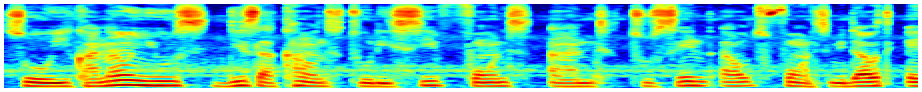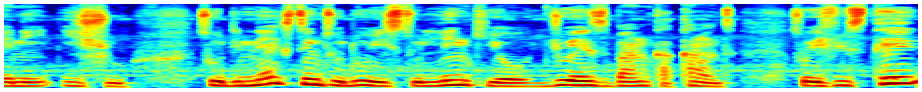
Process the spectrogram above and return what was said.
So you can now use this account to receive funds and to send out funds without any issue. So the next thing to do is to link your us bank account. So if you stay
